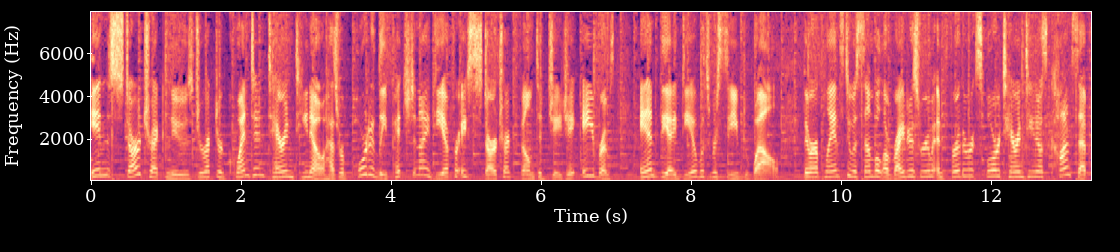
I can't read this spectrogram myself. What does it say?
In Star Trek news, director Quentin Tarantino has reportedly pitched an idea for a Star Trek film to J.J. Abrams, and the idea was received well. There are plans to assemble a writer's room and further explore Tarantino's concept,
